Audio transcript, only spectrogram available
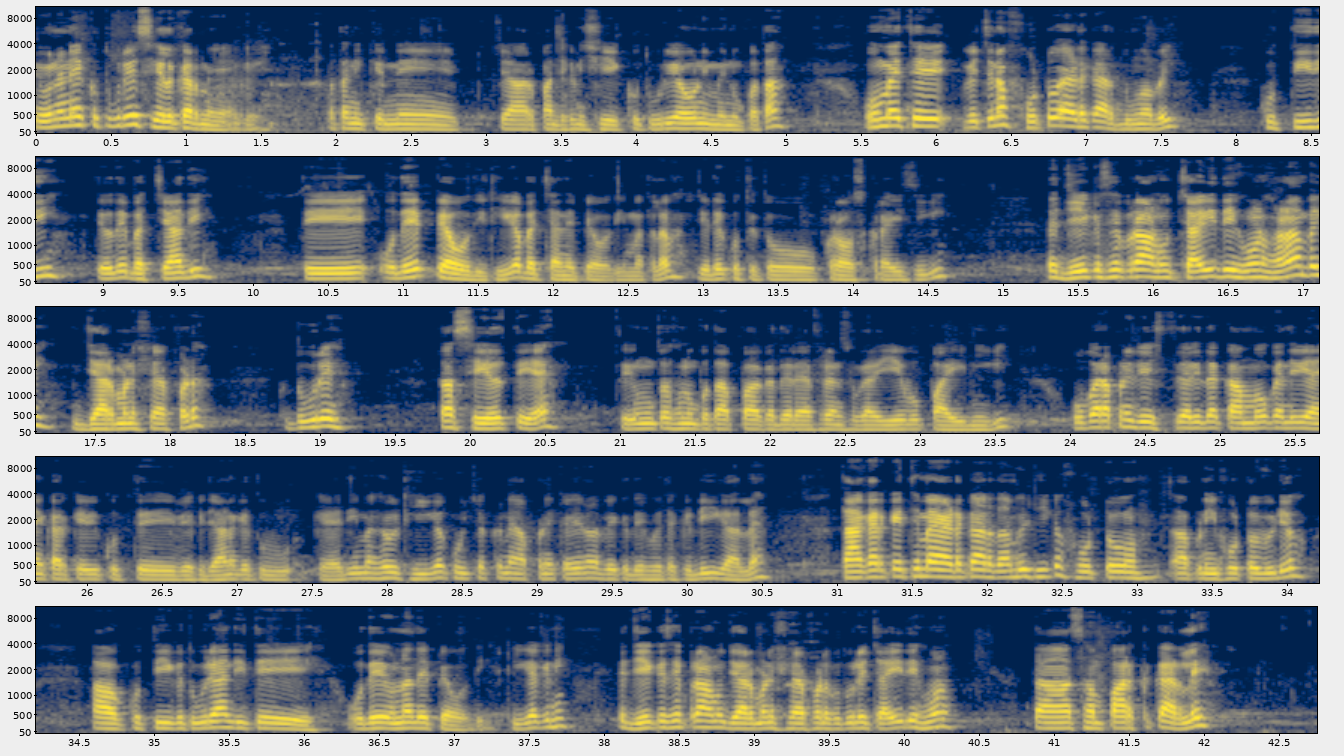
ਤੇ ਉਹਨਾਂ ਨੇ ਕਤੂਰੇ ਸੇਲ ਕਰਨੇ ਹੈਗੇ। ਪਤਾ ਨਹੀਂ ਕਿੰਨੇ 4 5 ਕਿੰਨੇ 6 ਕਤੂਰੇ ਆ ਉਹ ਨਹੀਂ ਮੈਨੂੰ ਪਤਾ। ਉਹ ਮੈਂ ਇੱਥੇ ਵਿੱਚ ਨਾ ਫੋਟੋ ਐਡ ਕਰ ਦੂੰਗਾ ਬਈ ਕੁੱਤੀ ਦੀ ਤੇ ਉਹਦੇ ਬੱਚਿਆਂ ਦੀ। ਤੇ ਉਹਦੇ ਪਿਓ ਦੀ, ਠੀਕ ਹੈ ਬੱਚਿਆਂ ਦੇ ਪਿਓ ਦੀ ਮਤਲਬ, ਜਿਹੜੇ ਕੁੱਤੇ ਤੋਂ ਕ੍ਰਾਸ ਕਰਾਈ ਸੀਗੀ। ਤੇ ਜੇ ਕਿਸੇ ਭਰਾ ਨੂੰ ਚਾਹੀਦੇ ਹੋਣ, ਹਨਾ ਬਈ, ਜਰਮਨ ਸ਼ੈਫਰਡ, ਕਤੂਰੇ, ਤਾਂ ਸੇਲ ਤੇ ਹੈ। ਤੇ ਉਹ ਤਾਂ ਤੁਹਾਨੂੰ ਪਤਾ ਆਪਾਂ ਕਦੇ ਰੈਫਰੈਂਸ ਵਗੈਰਾ ਇਹ ਉਹ ਪਾਈ ਨਹੀਂਗੀ ਉਹ ਪਰ ਆਪਣੀ ਰਿਸ਼ਤੇਦਾਰੀ ਦਾ ਕੰਮ ਉਹ ਕਹਿੰਦੇ ਵੀ ਐਂ ਕਰਕੇ ਵੀ ਕੁੱਤੇ ਵਿਕ ਜਾਣਗੇ, ਤੂੰ ਕਹਿ ਦੀ। ਮੈਂ ਕਿਹਾ ਵੀ ਠੀਕ ਆ, ਕੋਈ ਚੱਕਰ ਨਹੀਂ, ਆਪਣੇ ਕਹੇ ਨਾਲ ਵਿਕਦੇ ਹੋਏ ਤਾਂ ਕਿੱਡੀ ਗੱਲ ਹੈ। ਤਾਂ ਕਰਕੇ ਇੱਥੇ ਮੈਂ ਐਡ ਕਰਦਾ ਵੀ ਠੀਕ ਆ ਫੋਟੋ ਆਪਣੀ ਫੋਟੋ ਵੀਡੀਓ ਆ ਕੁੱਤੀ ਕਤੂਰਿਆਂ ਦੀ ਤੇ ਉਹਦੇ, ਉਹਨਾਂ ਦੇ ਪਿਓ ਦੀ, ਠੀਕ ਹੈ ਕਿ ਨਹੀਂ? ਤੇ ਜੇ ਕਿਸੇ ਭਰਾ ਨੂੰ ਜਰਮਨ ਸ਼ੈਫਰਡ ਕਤੂਰੇ ਚਾਹੀਦੇ ਹੋਣ, ਤਾਂ ਸੰਪਰਕ ਕਰ ਲੈ।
